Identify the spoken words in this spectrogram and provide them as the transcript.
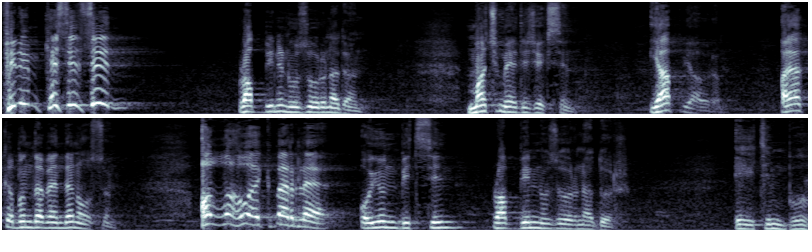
Film kesilsin. Rabbinin huzuruna dön. Maç mı edeceksin? Yap yavrum. Ayakkabın da benden olsun. Allahu Ekber'le oyun bitsin. Rabbinin huzuruna dur. Eğitim bu.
